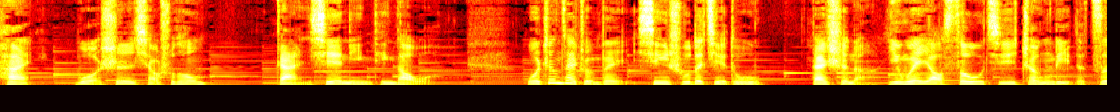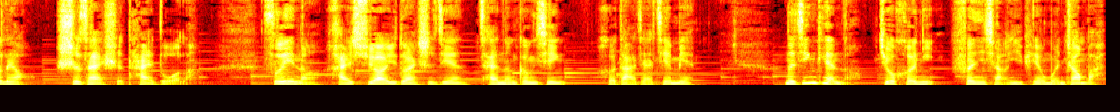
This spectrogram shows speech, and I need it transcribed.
嗨，我是小书童，感谢您听到我。我正在准备新书的解读，但是呢，因为要搜集整理的资料实在是太多了，所以呢，还需要一段时间才能更新和大家见面。那今天呢，就和你分享一篇文章吧，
